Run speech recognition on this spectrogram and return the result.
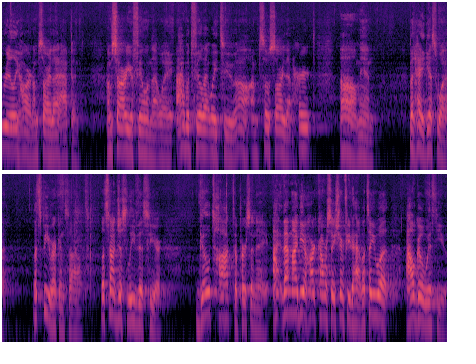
really hard. I'm sorry that happened. I'm sorry you're feeling that way. I would feel that way too. Oh, I'm so sorry that hurt. Oh, man. But hey, guess what? Let's be reconciled. Let's not just leave this here. Go talk to person A. I, that might be a hard conversation for you to have. I'll tell you what, I'll go with you.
